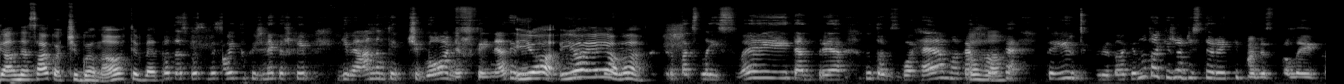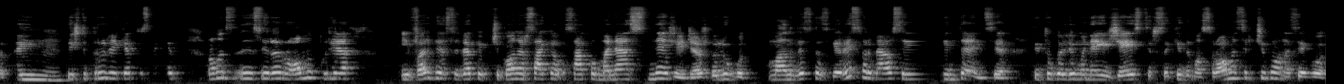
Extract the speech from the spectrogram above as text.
gal nesako čigonauti, bet... Bet tas pas mus vaikų, kai žinai, kažkaip gyvenam taip čigoniškai, ne? Tai jo, jo, jo, jo, va. Ir toks laisvai, ten prie, nu, toks bohema kažkokia, Aha. tai irgi turi tokį, nu, tokį žodžių stereotipą vis palaiko. Tai, mm. tai iš tikrųjų reikėtų sakyti, Romas yra Romų, kurie įvardė save kaip čigonai ir sakė, sako, manęs nežaidžia, aš galiu būti, man viskas gerai, svarbiausia intencija. Tai tu gali mane įžeisti ir sakydamas Romas ir čigonas, jeigu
